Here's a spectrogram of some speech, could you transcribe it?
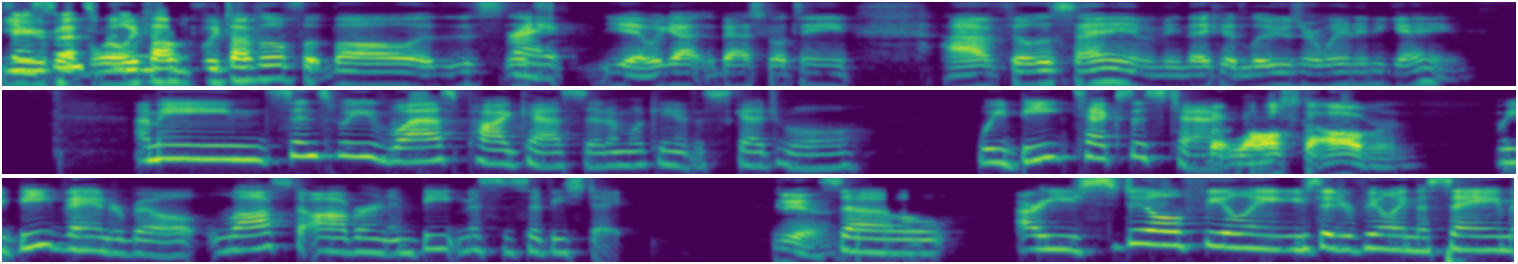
So since well, we, we talked we talked a little football. Uh, this, right. Yeah, we got the basketball team. I feel the same. I mean, they could lose or win any game. I mean, since we last podcasted, I'm looking at the schedule. We beat Texas Tech, but lost to Auburn. We beat Vanderbilt, lost to Auburn, and beat Mississippi State. Yeah. So, are you still feeling? You said you're feeling the same.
